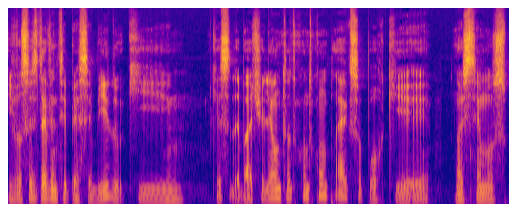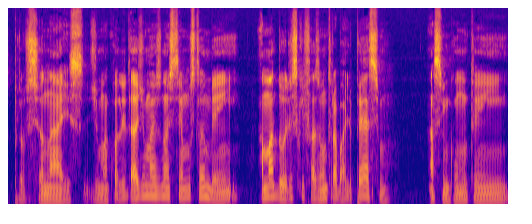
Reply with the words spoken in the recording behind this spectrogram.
E vocês devem ter percebido que, que esse debate ele é um tanto quanto complexo, porque nós temos profissionais de uma qualidade, mas nós temos também amadores que fazem um trabalho péssimo, assim como tem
